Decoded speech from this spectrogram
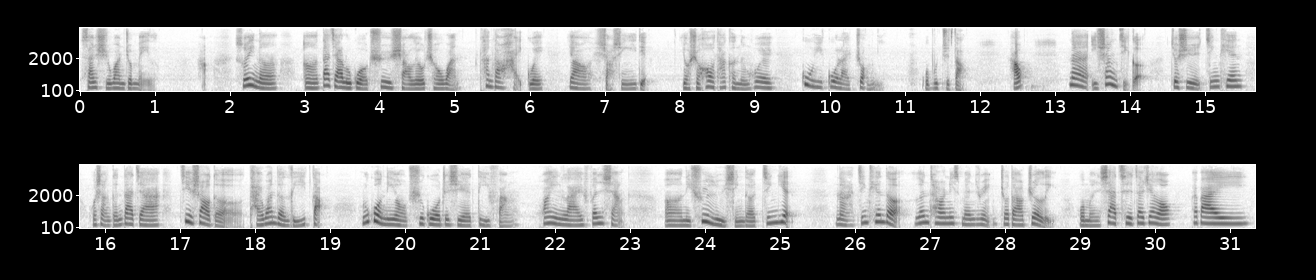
三十万就没了。好，所以呢，嗯、大家如果去小琉球玩，看到海龟要小心一点。有时候他可能会故意过来撞你，我不知道。好，那以上几个就是今天我想跟大家介绍的台湾的离岛。如果你有去过这些地方，欢迎来分享，呃，你去旅行的经验。那今天的 Learn Taiwanese Mandarin 就到这里，我们下次再见喽，拜拜。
